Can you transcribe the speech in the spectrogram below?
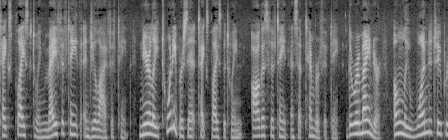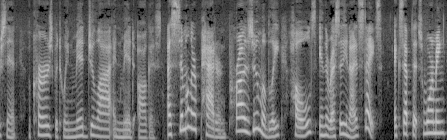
takes place between May 15th and July 15th. Nearly 20% takes place between August 15th and September 15th. The remainder, only 1 to 2%, occurs between mid July and mid August. A similar pattern presumably holds in the rest of the United States, except that swarming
